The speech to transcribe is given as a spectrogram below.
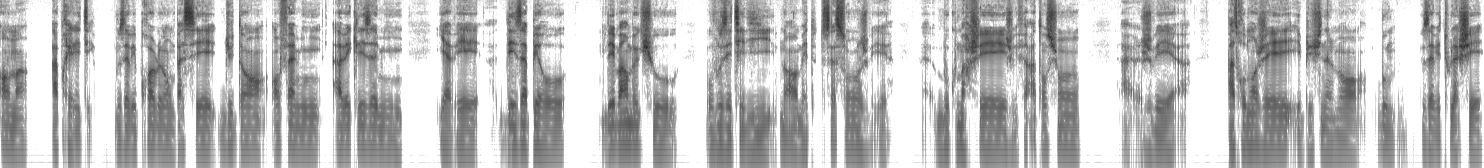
en main après l'été. Vous avez probablement passé du temps en famille, avec les amis, il y avait des apéros, des barbecues, vous vous étiez dit non mais de toute façon je vais euh, beaucoup marcher, je vais faire attention, euh, je vais euh, pas trop manger et puis finalement, boum, vous avez tout lâché,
